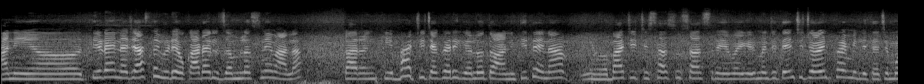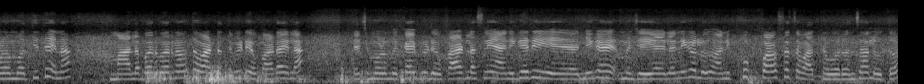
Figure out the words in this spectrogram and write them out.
आणि अं, तिकडे ना जास्त व्हिडिओ काढायला जमलंच नाही मला. कारण की भाचीच्या घरी गेलो होतो आणि तिथे ना भाचीचे सासू सासरे वगैरे म्हणजे त्यांची जॉईंट फॅमिली त्याच्यामुळं मग तिथे ना मला बरोबर नव्हतं वाटत व्हिडिओ काढायला. त्याच्यामुळं मी काही व्हिडिओ काढलाच नाही आणि घरी निघाय म्हणजे यायला निघालो आणि खूप पावसाचं वातावरण झालं होतं.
